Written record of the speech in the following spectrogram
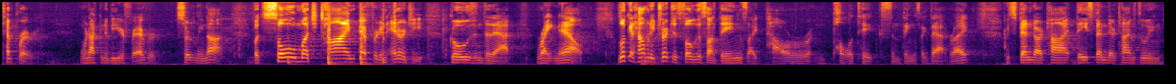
temporary. We're not going to be here forever. Certainly not. But so much time, effort, and energy goes into that right now. Look at how many churches focus on things like power and politics and things like that, right? We spend our time, they spend their time doing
